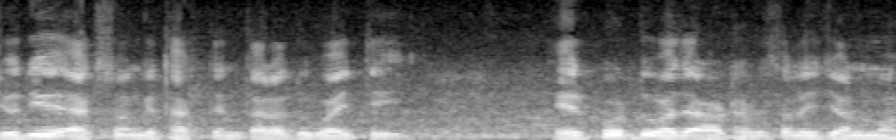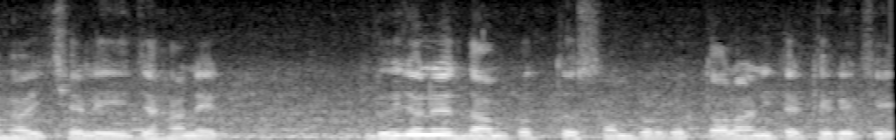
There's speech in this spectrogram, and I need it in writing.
যদিও একসঙ্গে থাকতেন তারা দুবাইতেই। এরপর দু হাজার আঠারো সালে জন্ম হয় ছেলে ইজাহানের। দুজনের দাম্পত্য সম্পর্ক তলানিতে ঠেকেছে।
